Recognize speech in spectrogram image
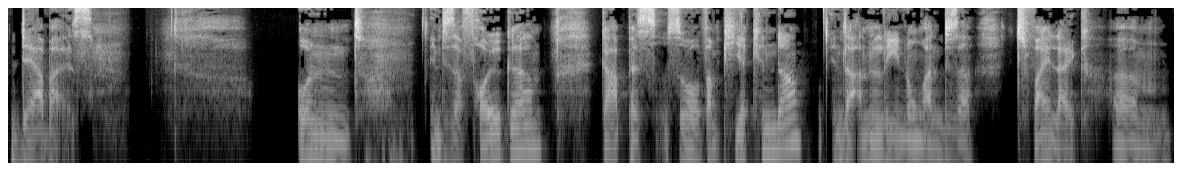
derber ist. Und in dieser Folge gab es so Vampirkinder in der Anlehnung an dieser Twilight ähm,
